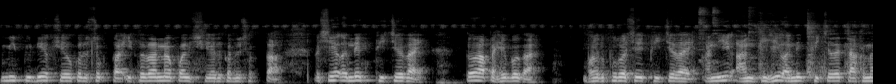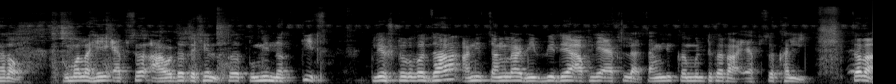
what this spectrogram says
तुम्ही पी डी एफ शेअर करू शकता इतरांना पण शेअर करू शकता. असे अनेक फीचर आहे तर आता हे बघा भरपूर असे फीचर आहे आणि आणखीही अनेक फीचर टाकणार आहोत. तुम्हाला हे ॲप्स आवडत असेल तर तुम्ही नक्कीच प्लेस्टोरवर जा आणि चांगला रिव्ह्यू द्या आपल्या ॲप्सला चांगली कमेंट करा ॲप्सचं खाली. चला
